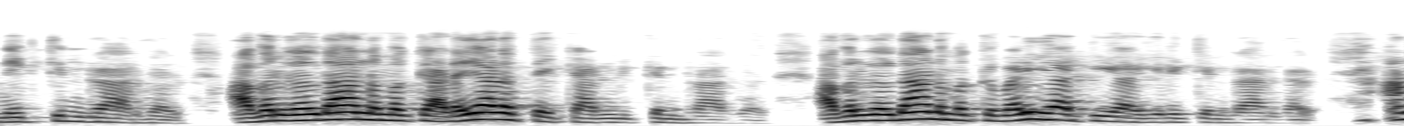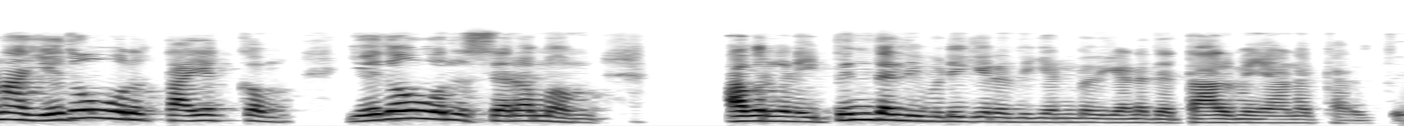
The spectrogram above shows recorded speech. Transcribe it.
நிற்கின்றார்கள். அவர்கள்தான் நமக்கு அடையாளத்தை காண்பிக்கின்றார்கள். அவர்கள்தான் நமக்கு வழிகாட்டியாக இருக்கின்றார்கள். ஆனா ஏதோ ஒரு தயக்கம் ஏதோ ஒரு சிரமம் அவர்களை பின்தள்ளி விடுகிறது என்பது எனது தாழ்மையான கருத்து.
